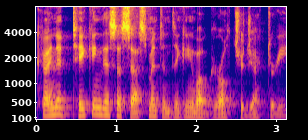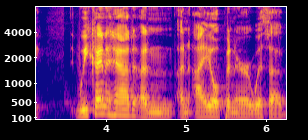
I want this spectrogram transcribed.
kind of taking this assessment and thinking about growth trajectory. We kind of had an, an eye opener with a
